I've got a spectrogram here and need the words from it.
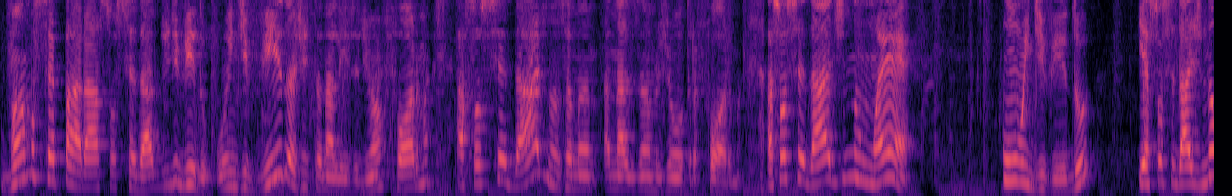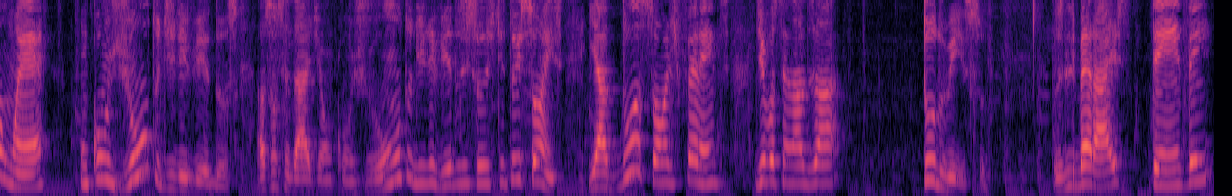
Vamos separar a sociedade do indivíduo. O indivíduo a gente analisa de uma forma, a sociedade nós analisamos de outra forma. A sociedade não é um indivíduo e a sociedade não é um conjunto de indivíduos. A sociedade é um conjunto de indivíduos e suas instituições. E há duas formas diferentes de você analisar tudo isso. Os liberais tendem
